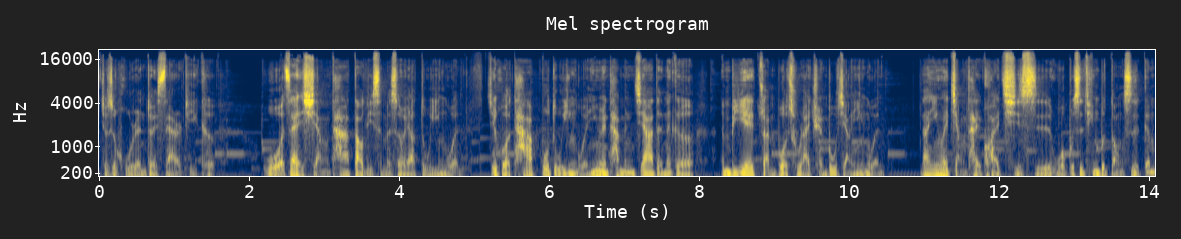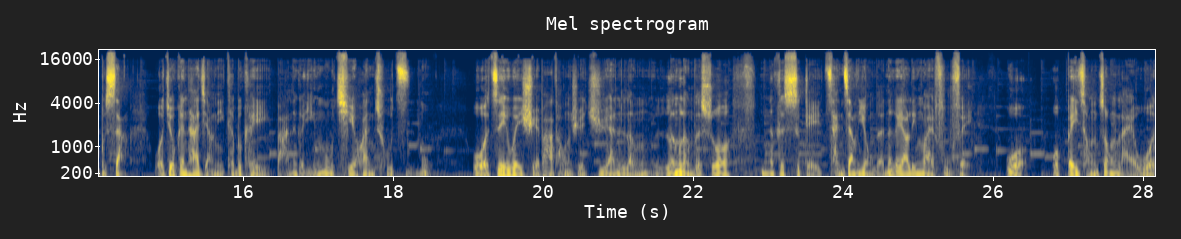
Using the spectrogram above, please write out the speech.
就是湖人对塞尔提克。我在想他到底什么时候要读英文？结果他不读英文，因为他们家的那个。NBA 转播出来全部讲英文，那因为讲太快，其实我不是听不懂，是跟不上。我就跟他讲，你可不可以把那个荧幕切换出字幕？我这位学霸同学居然冷冷冷的说，那个是给残障用的，那个要另外付费。我我悲从中来，我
